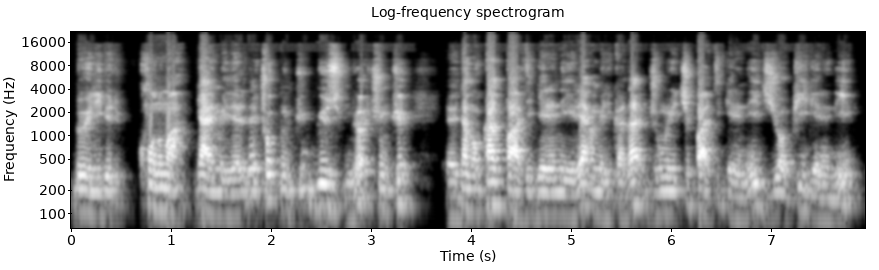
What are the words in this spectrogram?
böyle bir konuma gelmeleri de çok mümkün gözükmüyor. Çünkü e, Demokrat Parti geleneğiyle Amerika'da Cumhuriyetçi Parti geleneği, GOP geleneği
